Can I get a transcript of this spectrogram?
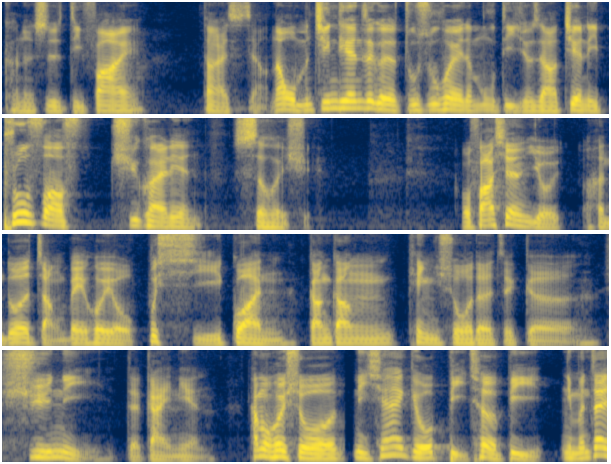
可能是 DeFi，大概是这样。那我们今天这个读书会的目的就是要建立 Proof of 区块链社会学。我发现有很多的长辈会有不习惯刚刚 King 说的这个虚拟的概念。他们会说：“你现在给我比特币，你们在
